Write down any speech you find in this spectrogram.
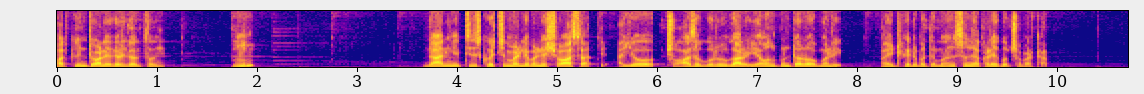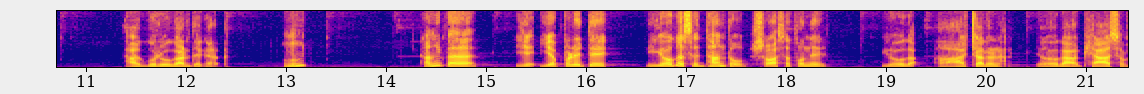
పక్కింటి వాళ్ళ దగ్గరికి వెళ్తుంది. దాన్ని తీసుకొచ్చి మళ్ళీ మళ్ళీ శ్వాస అయ్యో శ్వాస గురువు గారు ఏమనుకుంటారో మళ్ళీ బయటికి వెళ్ళిపోతే మనసుని అక్కడే కూర్చోబెట్టాలి. ఆ గురువు గారి దగ్గర. కనుక ఎప్పుడైతే యోగ సిద్ధాంతం శ్వాసతోనే యోగ ఆచరణ యోగ అభ్యాసం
